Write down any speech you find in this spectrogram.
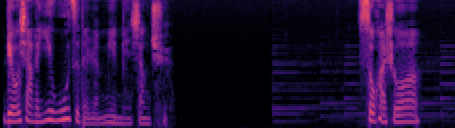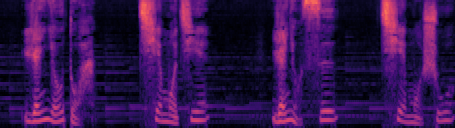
留下了一屋子的人面面相觑。俗话说：“人有短，切莫揭；人有私。”切莫说。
